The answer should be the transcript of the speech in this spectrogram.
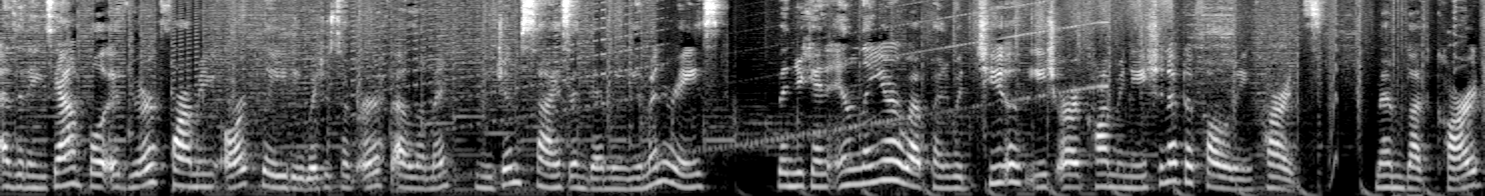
As an example, if you're farming Orc Lady which is of Earth element, medium size, and demi-human race, then you can inlay your weapon with two of each or a combination of the following cards. Memblood card,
